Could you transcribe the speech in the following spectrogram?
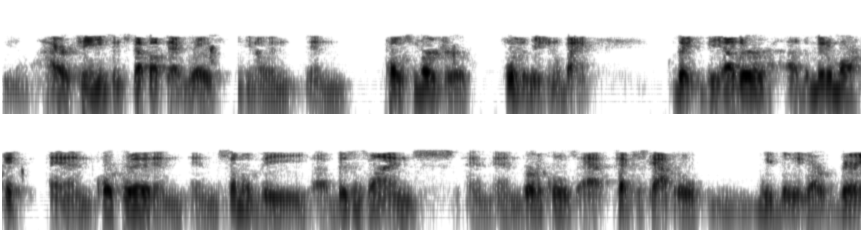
you know, hire teams and step up that growth, you know, in post-merger for the regional bank. The other, uh, the middle market and corporate and some of the uh, business lines and verticals at Texas Capital, we believe are very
